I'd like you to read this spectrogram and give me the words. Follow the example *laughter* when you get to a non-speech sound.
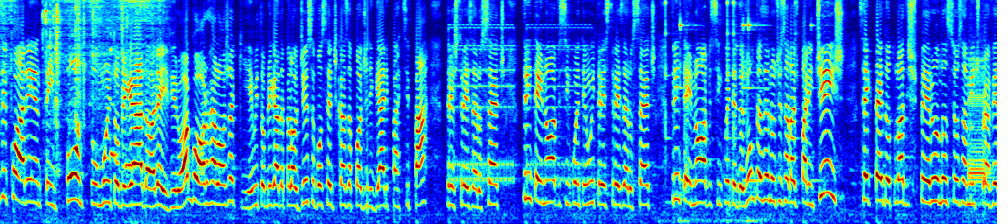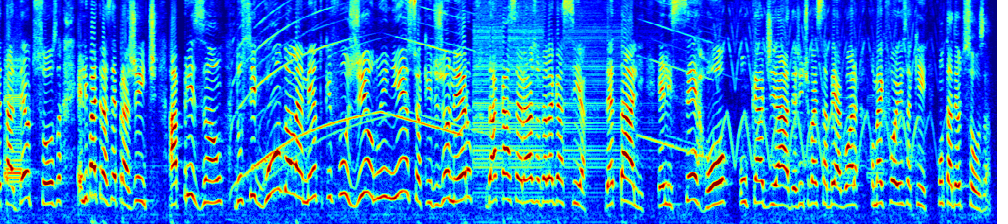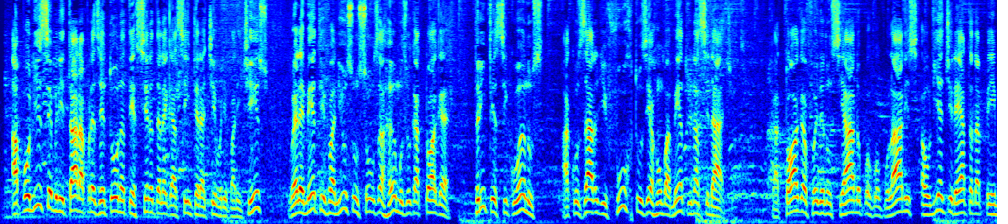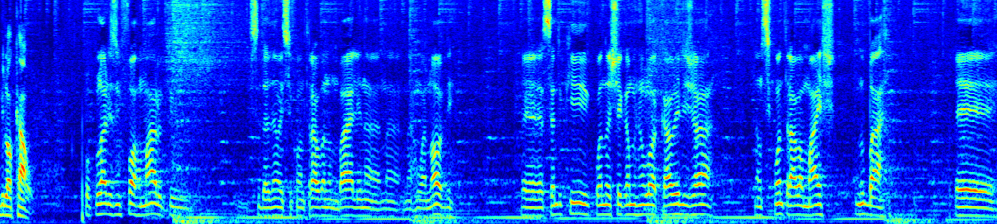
11h40 em ponto. Muito obrigada. Olha aí, virou agora o relógio aqui. Muito obrigada pela audiência. Você de casa pode ligar e participar. 3307 3951 e 3307 3952. Vamos trazer notícia lá de Parintins? Você que está aí do outro lado esperando ansiosamente para ver Tadeu de Souza. Ele vai trazer para a gente a prisão do segundo elemento que fugiu no início aqui de janeiro da carceragem da delegacia. Detalhe, ele cerrou o cadeado. E a gente vai saber agora como é que foi isso aqui com Tadeu de Souza. A Polícia Militar apresentou na terceira Delegacia Interativa de Parintins o elemento Ivanilson Souza Ramos, o Gatoga, 35 anos, acusado de furtos e arrombamentos na cidade. Gatoga foi denunciado por populares ao linha direta da PM local. Populares informaram que o cidadão se encontrava num baile na, na, na Rua 9, é, sendo que quando nós chegamos no local ele já não se encontrava mais no bar. É,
